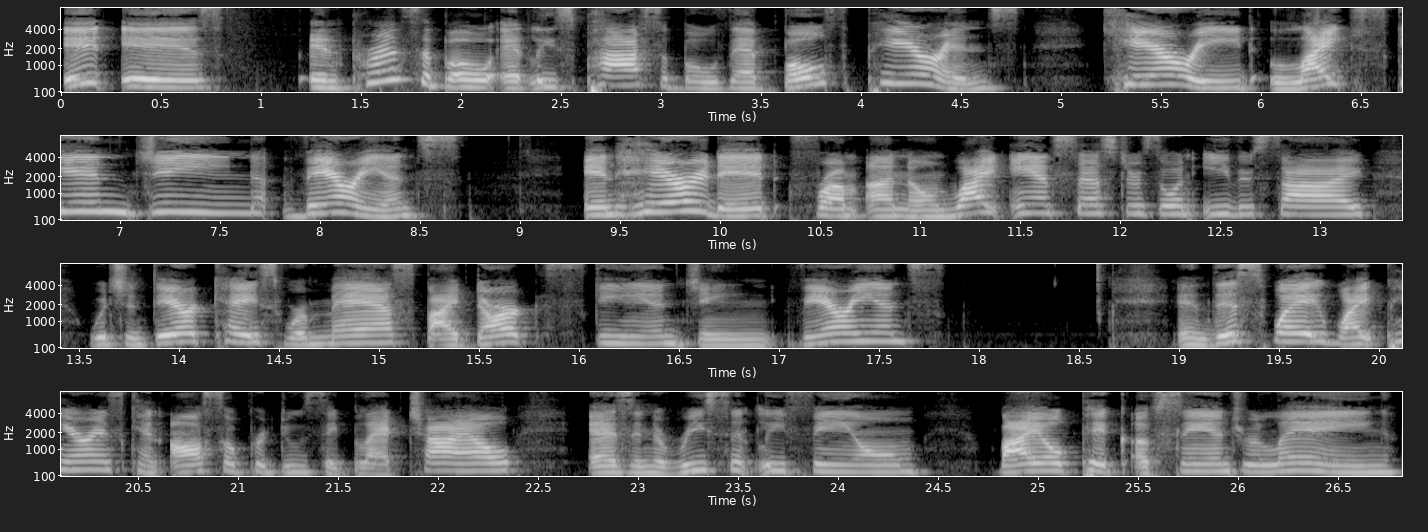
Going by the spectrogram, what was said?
It is, in principle, at least possible that both parents carried light skin gene variants inherited from unknown white ancestors on either side, which in their case were masked by dark skin gene variants. In this way, white parents can also produce a black child, as in the recently filmed biopic of Sandra Laing,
